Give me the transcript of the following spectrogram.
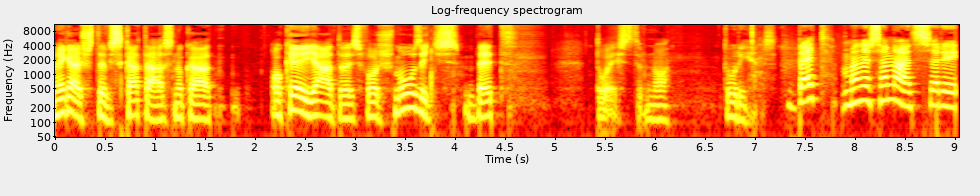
un vienkārši tevi skatās, nu kā, ok, jā, tu esi foršs mūziķis, bet tu esi tur no turienes. Bet man ir sanācis arī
